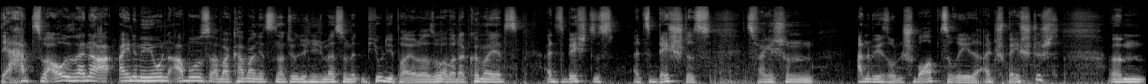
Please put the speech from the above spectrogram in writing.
Der hat zwar auch seine eine Million Abos, aber kann man jetzt natürlich nicht messen mit einem PewDiePie oder so, aber da können wir jetzt als Bestes, als Bestes, jetzt fange ich schon an wie so ein Schwab zu reden, als Bestes, ähm,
